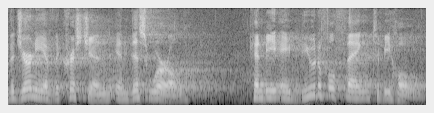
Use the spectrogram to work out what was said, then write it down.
the journey of the Christian in this world can be a beautiful thing to behold.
